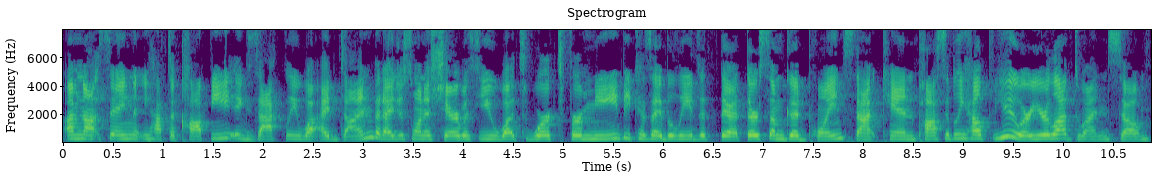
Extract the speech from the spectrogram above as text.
I'm not saying that you have to copy exactly what I've done, but I just want to share with you what's worked for me because I believe that there, there's some good points that can possibly help you or your loved one. So,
